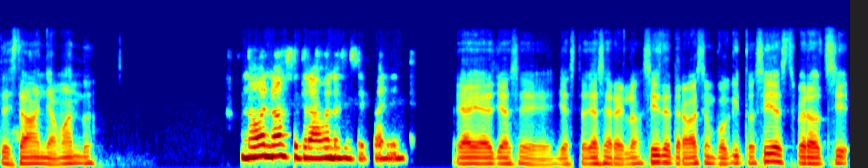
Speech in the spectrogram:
Te estaban llamando. No, no, se trabó, no sé si fue Ya, ya, ya se, ya está, ya se arregló. Sí, te trabaste un poquito, sí, es, pero sí,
